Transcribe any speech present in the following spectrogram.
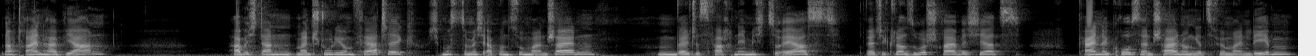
Nach dreieinhalb Jahren habe ich dann mein Studium fertig. Ich musste mich ab und zu mal entscheiden, hm, welches Fach nehme ich zuerst, welche Klausur schreibe ich jetzt. Keine große Entscheidung jetzt für mein Leben,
